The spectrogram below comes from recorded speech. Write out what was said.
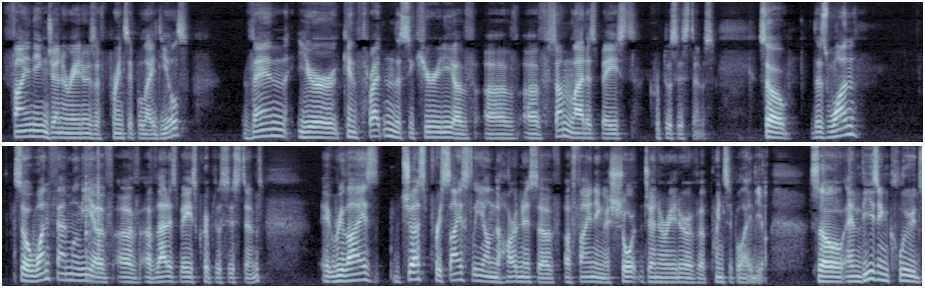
finding generators of principal ideals, then you can threaten the security of, of, of some lattice-based crypto systems. So there's one, so one family of, of, of lattice-based crypto systems it relies just precisely on the hardness of, of finding a short generator of a principal ideal. So, and these include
